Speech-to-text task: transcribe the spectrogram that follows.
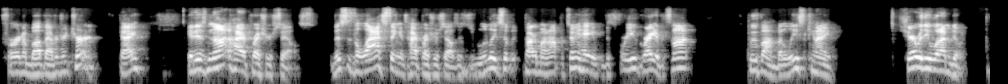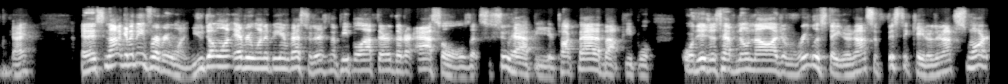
for an above average return. Okay. It is not high pressure sales. This is the last thing it's high pressure sales. It's literally talking about an opportunity. Hey, if it's for you, great. If it's not, move on. But at least can I share with you what I'm doing? Okay. And it's not going to be for everyone. You don't want everyone to be an investor. There's the people out there that are assholes that sue happy or talk bad about people, or they just have no knowledge of real estate. They're not sophisticated. They're not smart.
